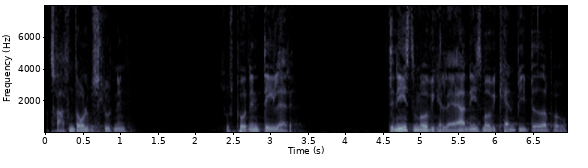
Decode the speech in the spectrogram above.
at træffe en dårlig beslutning, husk på, at det er en del af det. Den eneste måde, vi kan lære, den eneste måde, vi kan blive bedre på,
